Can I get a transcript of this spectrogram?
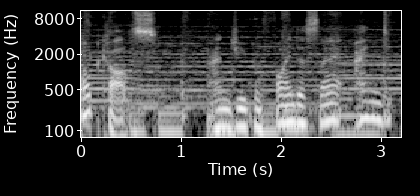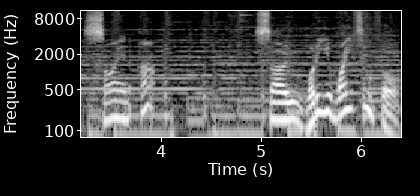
podcast and you can find us there and sign up. So, what are you waiting for?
